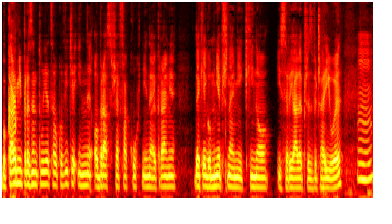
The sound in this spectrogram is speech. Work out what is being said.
bo Karmi prezentuje całkowicie inny obraz szefa kuchni na ekranie, do jakiego mnie przynajmniej kino i seriale przyzwyczaiły. Mm.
